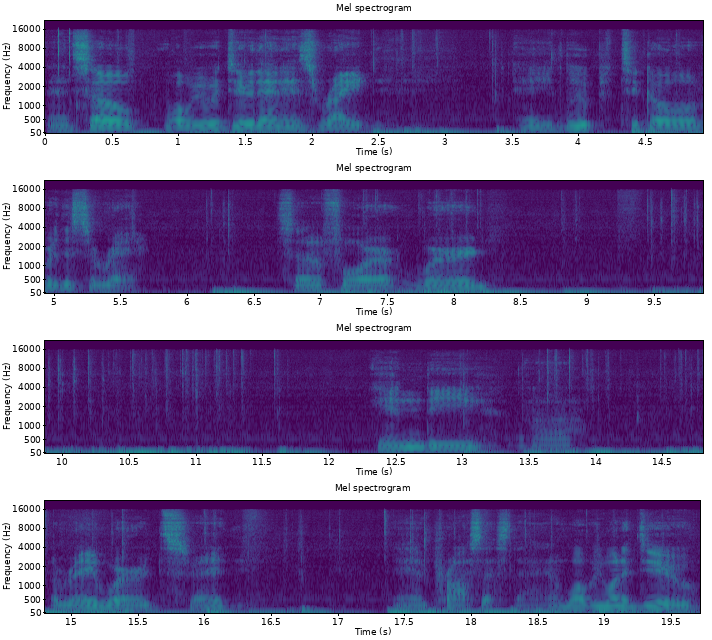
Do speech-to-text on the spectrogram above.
And so what we would do then is write a loop to go over this array. So for word in the uh, array words, right? And process that. And what we want to do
